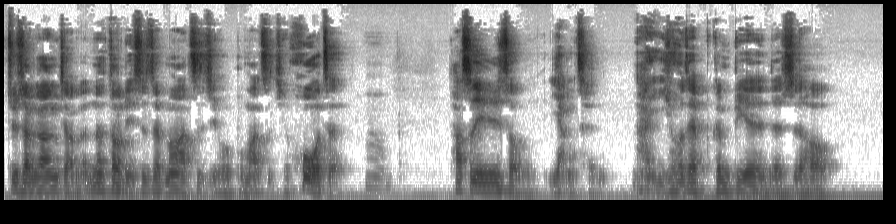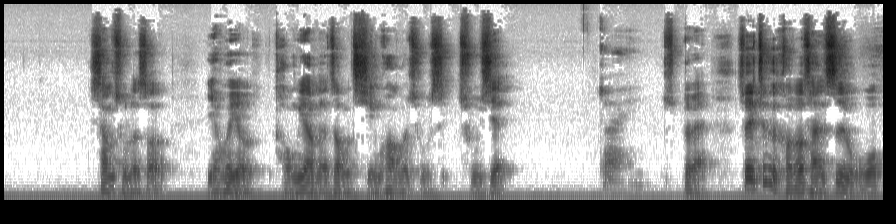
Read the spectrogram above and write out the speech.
就像刚刚讲的，那到底是在骂自己或不骂自己，或者嗯，它是一种养成，他以后在跟别人的时候相处的时候，也会有同样的这种情况会出出现，对，对，所以这个口头禅是我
